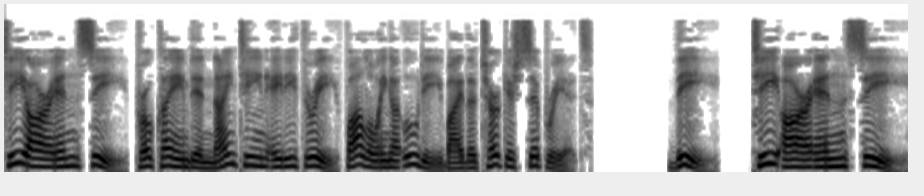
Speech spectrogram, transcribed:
TRNC proclaimed in 1983 following a UDI by the Turkish Cypriots. The TRNC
